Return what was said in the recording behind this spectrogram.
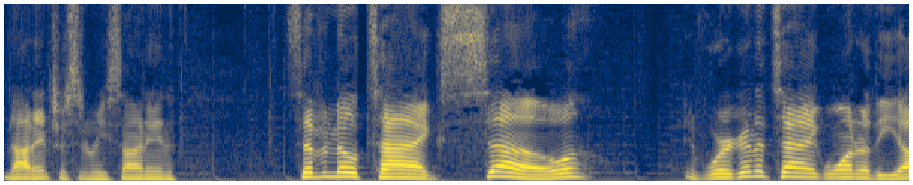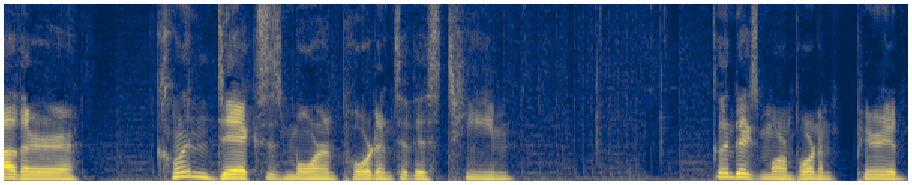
Not interested in re-signing. 7 mil tag. So, if we're going to tag one or the other, Clinton Dix is more important to this team. Clinton Dix is more important, period.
